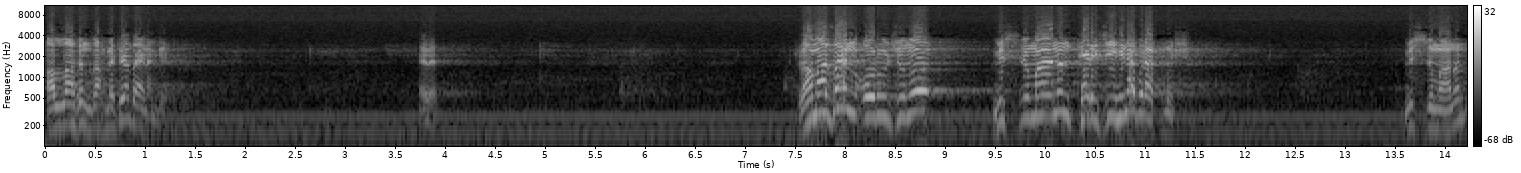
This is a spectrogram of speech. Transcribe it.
Allah'ın rahmetine dayanan bir. Evet. Ramazan orucunu Müslümanın tercihine bırakmış. Müslümanın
